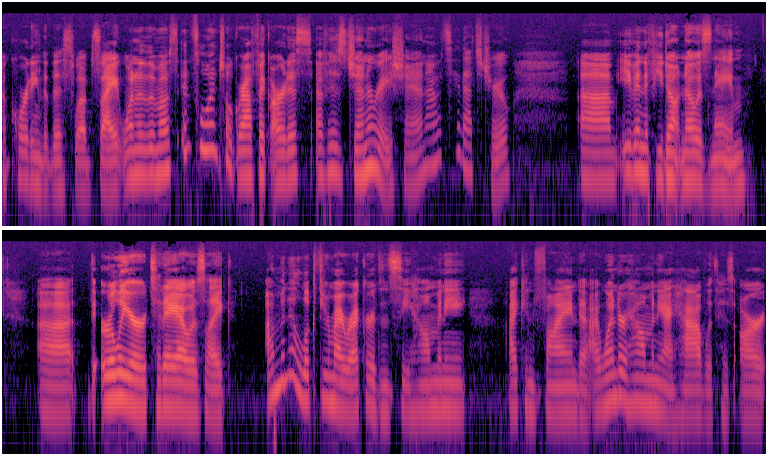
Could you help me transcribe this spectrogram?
according to this website, one of the most influential graphic artists of his generation. I would say that's true, um, even if you don't know his name. Uh, the, earlier today, I was like, I'm going to look through my records and see how many I can find. I wonder how many I have with his art.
